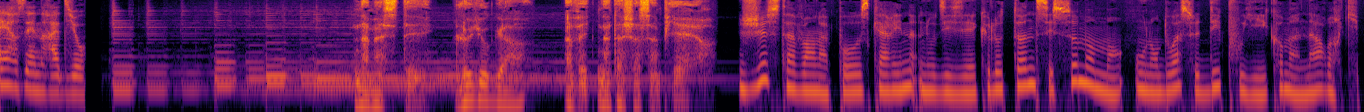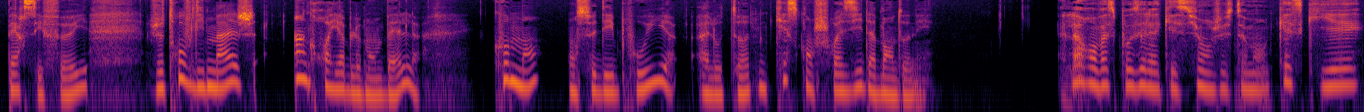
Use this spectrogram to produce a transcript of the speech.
RZN Radio. Namasté, le yoga avec Natacha Saint-Pierre. Juste avant la pause, Karine nous disait que l'automne, c'est ce moment où l'on doit se dépouiller comme un arbre qui perd ses feuilles. Je trouve l'image incroyablement belle. Comment on se dépouille à l'automne? Qu'est-ce qu'on choisit d'abandonner? Alors on va se poser la question justement, qu'est-ce qui est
